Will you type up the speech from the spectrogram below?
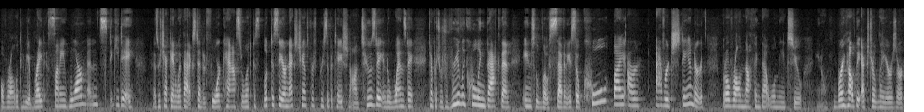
Overall, looking to be a bright, sunny, warm, and sticky day as we check in with that extended forecast, we'll look to see our next chance for precipitation on Tuesday into Wednesday. Temperatures really cooling back then into the low 70s. So cool by our average standards, but overall nothing that will need to, you know, bring out the extra layers or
